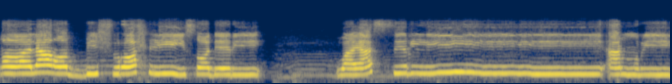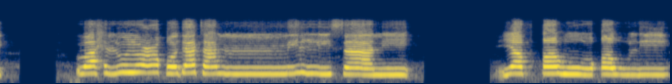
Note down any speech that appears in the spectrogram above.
قال رب اشرح لي صدري ويسر لي أمري. واحلل عقدة من لساني. يفقه قولي.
